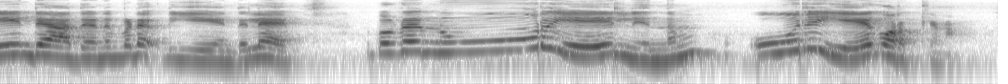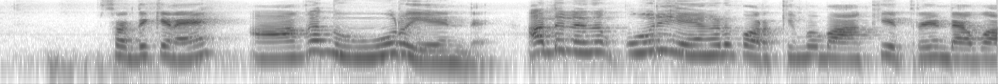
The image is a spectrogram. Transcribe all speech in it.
എന്റെ ആദ്യമാണ് ഇവിടെ എ ഉണ്ട് അല്ലേ? അപ്പോൾ ഇവിടെ നൂറ് എയിൽ നിന്നും ഒരു എ കുറയ്ക്കണം. ശ്രദ്ധിക്കണേ ആകെ നൂറ് എ ഉണ്ട് അതിൽ നിന്നും ഒരു എ അങ്ങോട്ട് കുറയ്ക്കുമ്പോൾ ബാക്കി എത്ര ഉണ്ടാവുക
